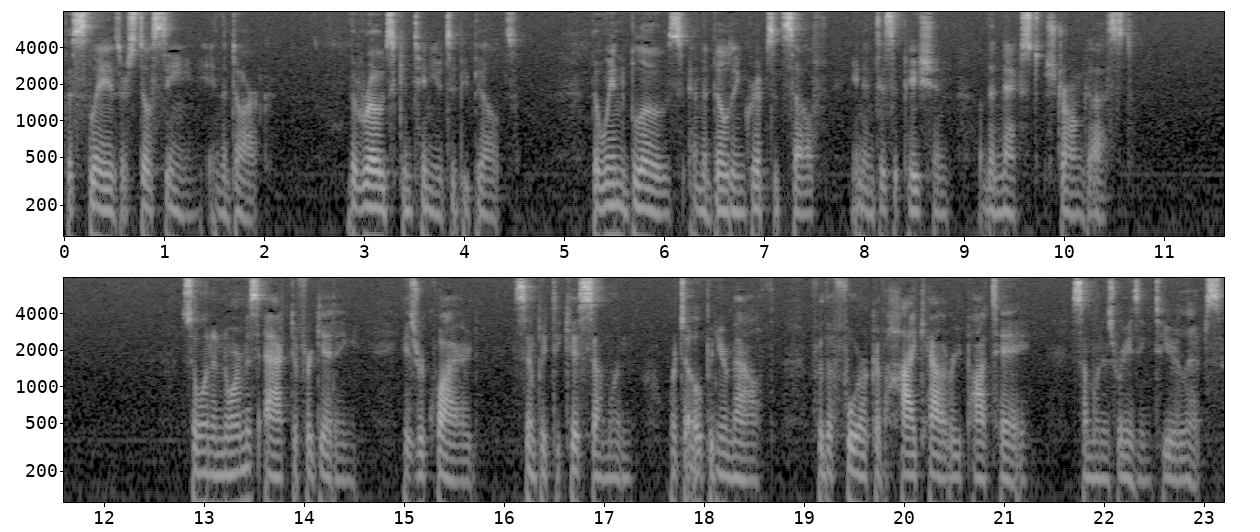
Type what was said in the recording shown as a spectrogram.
the slaves are still seeing in the dark. The roads continue to be built. The wind blows and the building grips itself in anticipation of the next strong gust. So, an enormous act of forgetting is required simply to kiss someone or to open your mouth for the fork of high calorie pate someone is raising to your lips.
